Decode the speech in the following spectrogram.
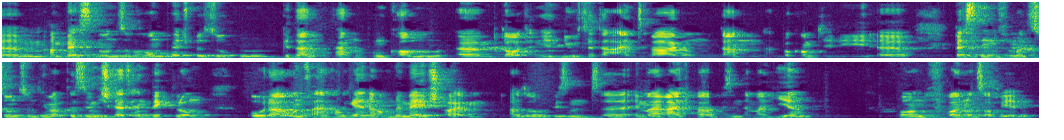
Ähm, am besten unsere Homepage besuchen, gedankentanken.com, ähm, dort in den Newsletter eintragen, dann bekommt ihr die äh, besten Informationen zum Thema Persönlichkeitsentwicklung oder uns einfach gerne auch eine Mail schreiben. Also wir sind äh, immer erreichbar, wir sind immer hier und freuen uns auf jeden.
